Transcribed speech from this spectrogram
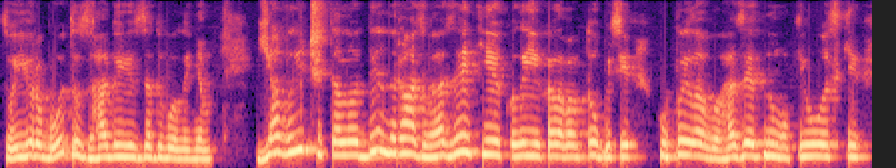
свою роботу згадую з задоволенням. Я вичитала один раз в газеті, коли їхала в автобусі, купила в газетному кіоскі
